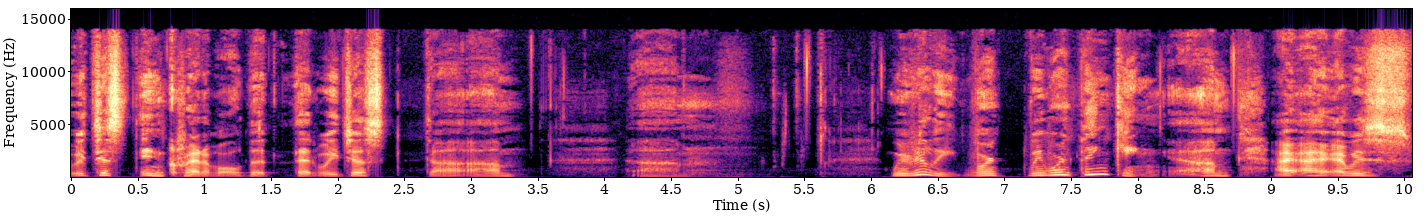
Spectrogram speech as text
it's just incredible that that we just uh, um, um, we really weren't we weren't thinking. Um, I, I, I was.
